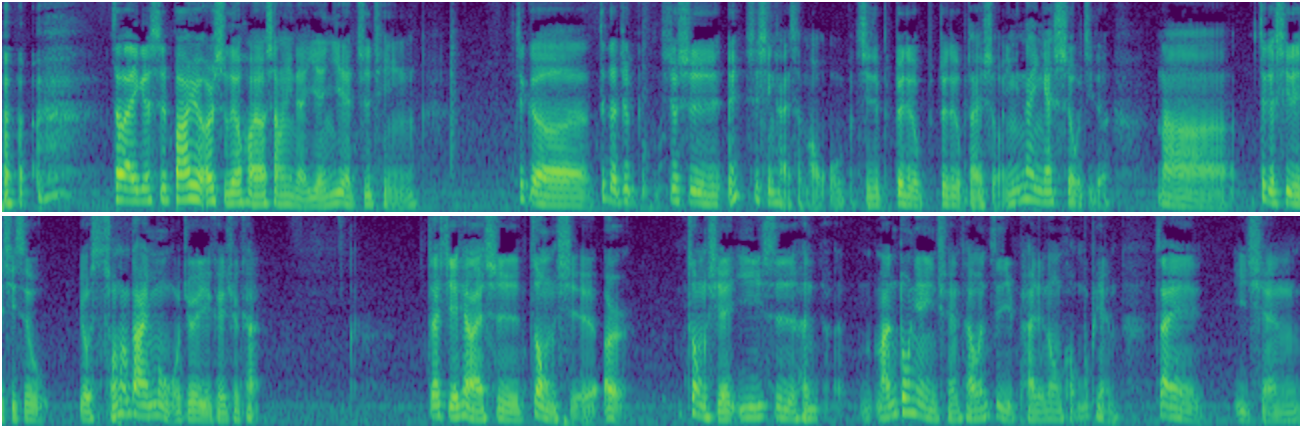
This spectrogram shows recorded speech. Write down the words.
再来一个是八月二十六号要上映的《盐业之庭》，这个这个就就是诶，是新海诚吗？我其实对这个对这个不太熟，应那应该是我记得。那这个系列其实有重上大荧幕，我觉得也可以去看。再接下来是《重邪二》，《重邪一》是很蛮多年以前台湾自己拍的那种恐怖片，在以前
